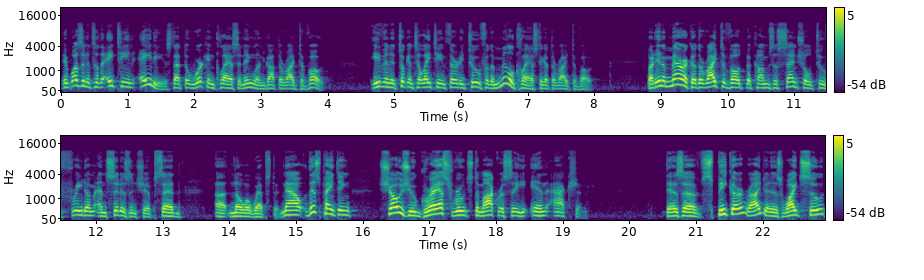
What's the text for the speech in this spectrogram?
It wasn't until the 1880s that the working class in England got the right to vote. Even it took until 1832 for the middle class to get the right to vote. But in America, the right to vote becomes essential to freedom and citizenship, said uh, Noah Webster. Now, this painting shows you grassroots democracy in action. There's a speaker, right, in his white suit,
